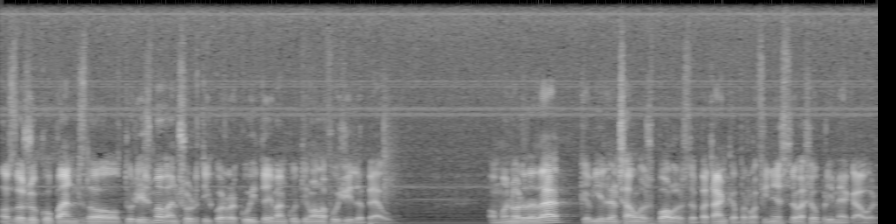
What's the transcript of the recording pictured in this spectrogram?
els dos ocupants del turisme van sortir a correcuita i van continuar la fugida a peu. El menor d'edat, que havia llançat les boles de petanca per la finestra, va ser el primer a caure.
